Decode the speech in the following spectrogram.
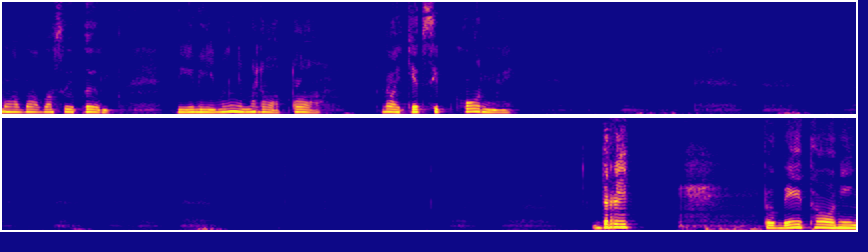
บอบอบอซื้อเพิ่ม นี่นี่มึงอย่ามาหลอกล่อร้อยเจ็ดสิบโคนมานี่ เดรกตัวเบทอนิ่ง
